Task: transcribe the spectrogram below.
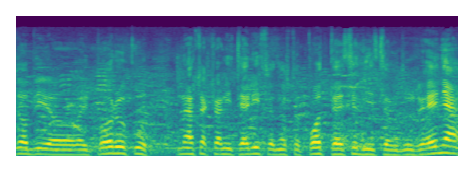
dobio ovaj poruku naša hraniteljica, odnosno potpredsjednica udruženja,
